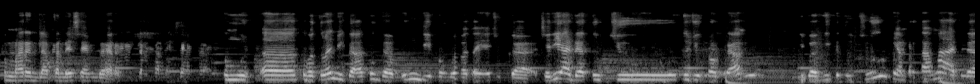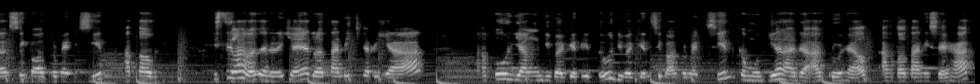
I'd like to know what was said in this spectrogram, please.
kemarin 8 Desember. Uh, kebetulan juga aku gabung di pembuatannya juga. Jadi ada tujuh, tujuh program dibagi ke tujuh. Yang pertama ada psikoagromedicine atau istilah bahasa Indonesia adalah tani ceria aku yang di bagian itu di bagian psikoagromedicine kemudian ada agrohealth atau tani sehat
